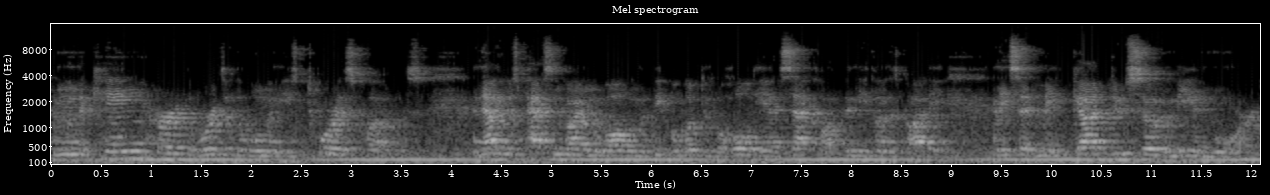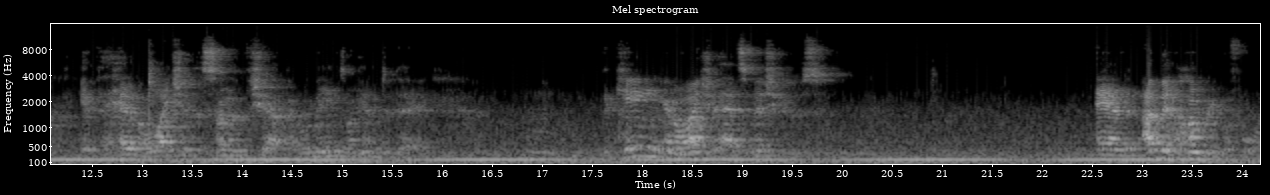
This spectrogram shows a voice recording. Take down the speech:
And when the king heard the words of the woman, he tore his clothes. And now he was passing by on the wall, and the people looked, and behold, he had sackcloth beneath on his body. And he said, May God do so to me and more, if the head of Elisha, the son of Shaphat, remains on him today. The king and Elisha had some issues. And I've been hungry before.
